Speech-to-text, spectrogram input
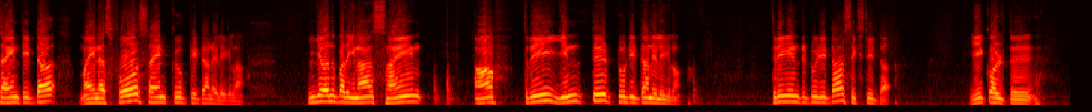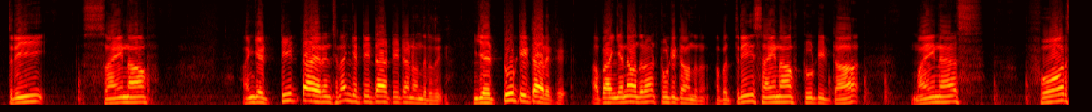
sine theta minus four sine cube டீட்டான்னு எழுதிக்கலாம். இங்கே வந்து பார்த்தீங்கன்னா sine of three into two டீட்டான்னு எழுதிக்கிறோம். Three into two theta six theta equal to three sine of அங்கே டீட்டா இருந்துச்சுன்னா இங்கே டீட்டா டீட்டான்னு வந்துடுது இங்கே டூ theta இருக்குது அப்போ அங்கே என்ன வந்துடும் டூ theta வந்துடும் அப்போ three sine of two theta minus four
